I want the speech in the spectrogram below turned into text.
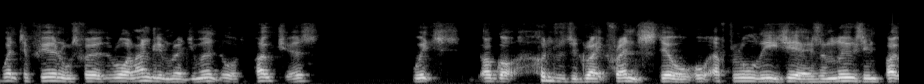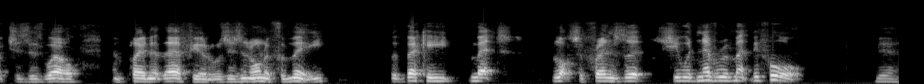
went to funerals for the Royal Anglian Regiment or the Poachers, which I've got hundreds of great friends still after all these years, and losing poachers as well and playing at their funerals is an honour for me. But Becky met lots of friends that she would never have met before. Yeah.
